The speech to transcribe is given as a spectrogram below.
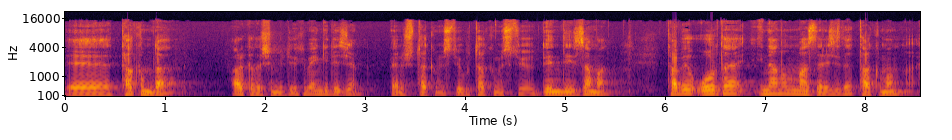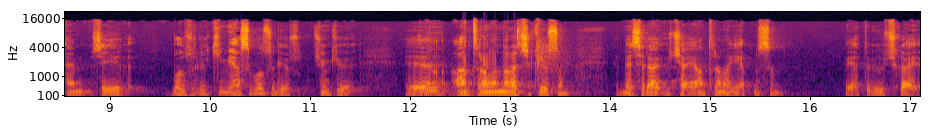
e, takımda arkadaşım diyor ki ben gideceğim. Ben şu takım istiyor, bu takım istiyor dendiği zaman tabii orada inanılmaz derecede takımın hem şeyi bozuluyor, kimyası bozuluyor. Çünkü e, antrenmanlara çıkıyorsun. Mesela 3 ay antrenman yapmışsın veyahut da bir buçuk ay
